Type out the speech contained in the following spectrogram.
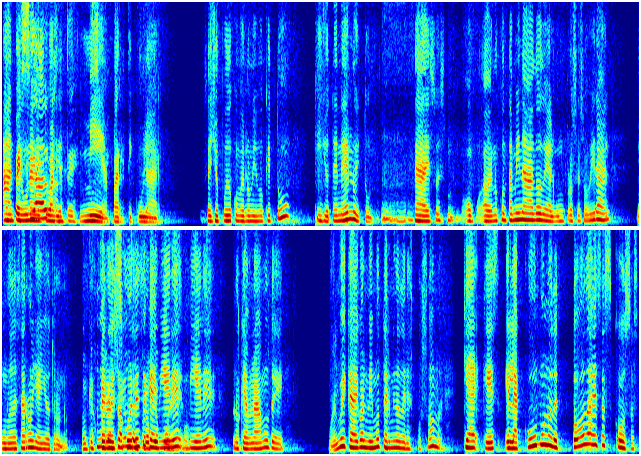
ante una ante- mía, particular. O sea, yo puedo comer lo mismo que tú y yo tenerlo y tú no. Ujú. O sea, eso es o habernos contaminado de algún proceso viral, uno desarrolla y otro no. Porque es una Pero eso acuérdense que viene, cuerpo. viene lo que hablábamos de, vuelvo y caigo al mismo término del esposoma, que, que es el acúmulo de todas esas cosas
